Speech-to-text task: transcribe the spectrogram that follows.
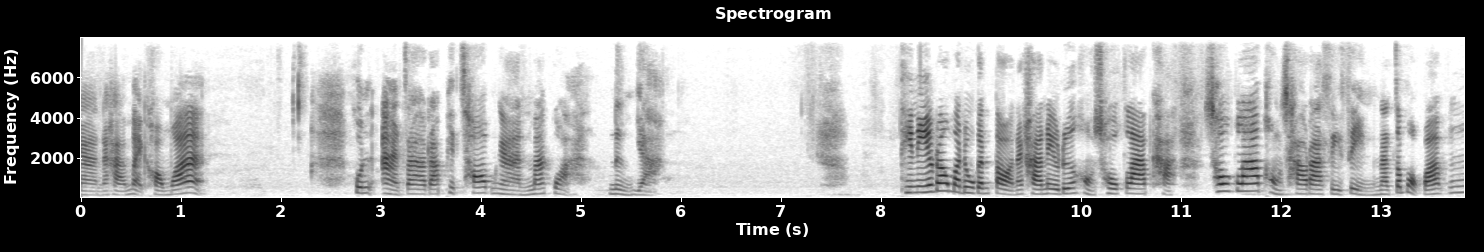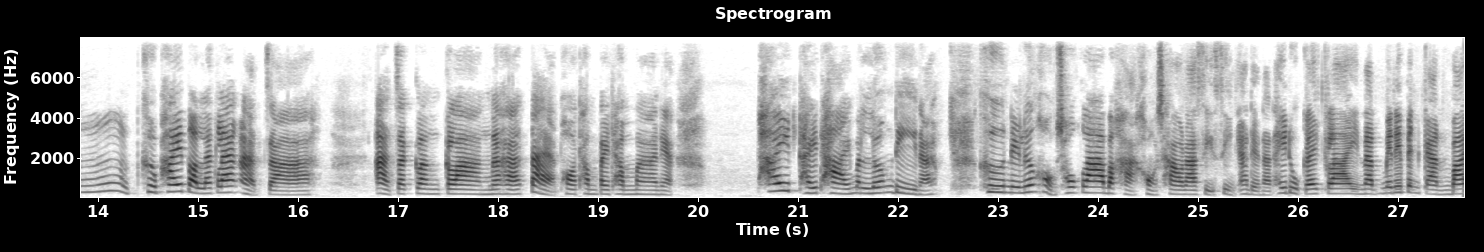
งานนะคะ หมายความว่า คุณอาจจะรับผิดชอบงานมากกว่า 1 อย่าง ทีนี้เรามาดูกันต่อนะคะ ในเรื่องของโชคลาภค่ะ โชคลาภของชาวราศีสิงห์นะจะบอกว่า อืมคือไพ่ตอนแรก ๆ อาจจะอาจจะกลางๆนะคะ แต่พอทำไปทำมาเนี่ย ไพ่ท้ายๆมันเริ่มดีนะ คือในเรื่องของโชคลาภอะค่ะของชาวราศีสิงห์อะเดี๋ยวนัดให้ดูใกล้ๆ นัดไม่ได้เป็นการใบ้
